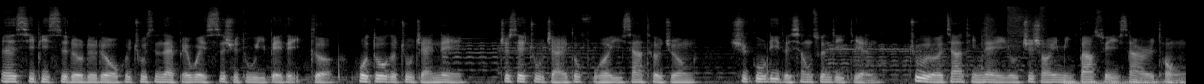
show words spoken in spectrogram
SCP-4666 会出现在北纬四十度以北的一个或多个住宅内，这些住宅都符合以下特征：是孤立的乡村地点，住有的家庭内有至少一名八岁以下儿童，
